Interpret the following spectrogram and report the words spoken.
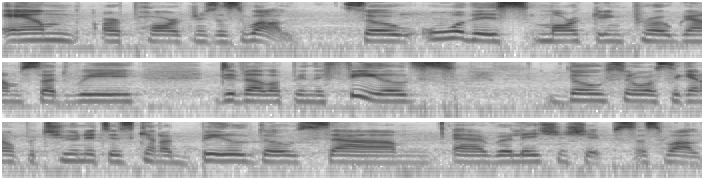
and our partners as well. So all these marketing programs that we develop in the fields, those are also again opportunities to kind of build those um, uh, relationships as well.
